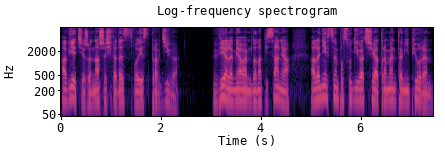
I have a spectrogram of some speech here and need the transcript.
a wiecie, że nasze świadectwo jest prawdziwe. Wiele miałem do napisania, ale nie chcę posługiwać się atramentem i piórem.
